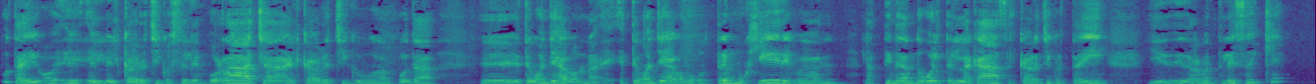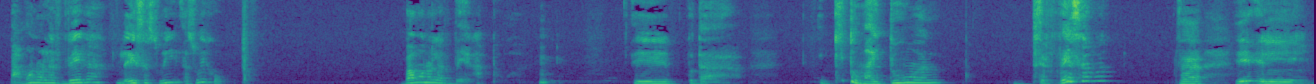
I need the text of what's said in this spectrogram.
Puta, el, el cabro chico se le emborracha, el cabro chico, weón, puta eh, este Juan llega con una, este Juan llega como con tres mujeres, las tiene dando vueltas en la casa, el cabro chico está ahí, y, de repente le dice, ¿sabes qué? Vámonos a Las Vegas, le dice a su, a su hijo. Vámonos a Las Vegas, Y, puta, ¿y qué tomáis tú, man? ¿Cerveza, man? O sea, eh, el,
